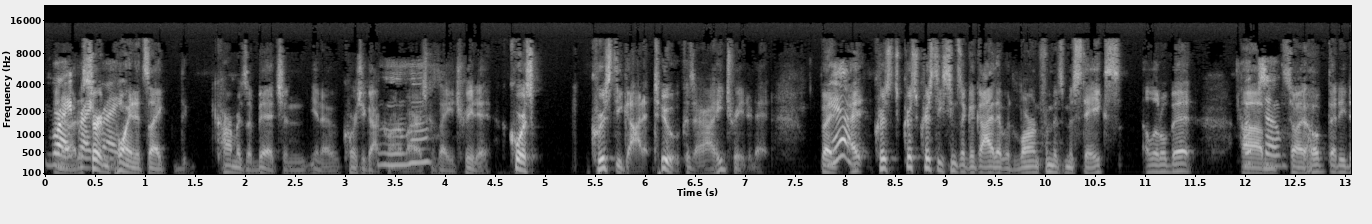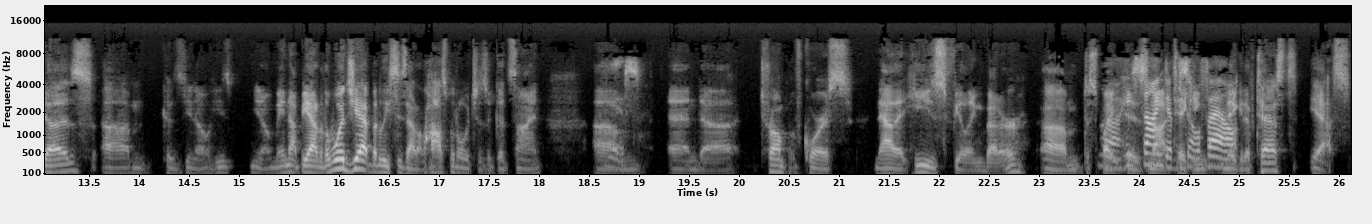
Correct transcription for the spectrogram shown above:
you know, right, at a certain right. point, it's like karma's a bitch, and you know, of course, you got coronavirus Mhm. because how you treat it. Of course, Christie got it too because how he treated it. But Yeah. I, Chris Chris Christie seems like a guy that would learn from his mistakes a little bit. Um, so. I hope that he does because you know he's you know may not be out of the woods yet, but at least he's out of the hospital, which is a good sign. Um, Yes. And uh, Trump, of course, now that he's feeling better, um, despite Well, his not taking out. negative tests, yes,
